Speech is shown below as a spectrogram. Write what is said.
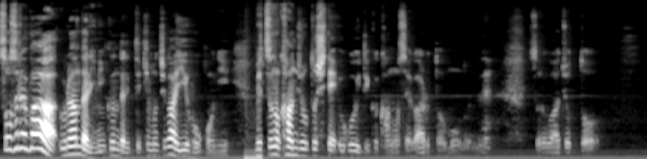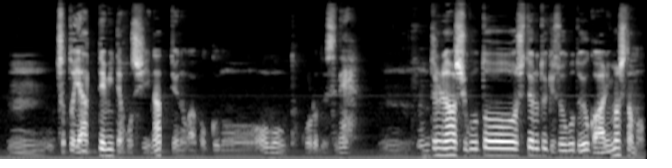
そうすれば、恨んだり憎んだりって気持ちがいい方向に別の感情として動いていく可能性があると思うのでね、それはちょっと、うん、ちょっとやってみてほしいなっていうのが僕の思うところですね。うん、本当にな、仕事してる時そういうことよくありましたもん。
